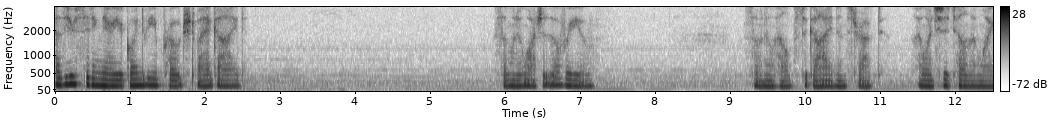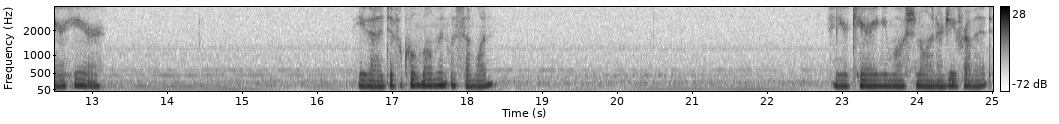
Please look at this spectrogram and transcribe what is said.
As you're sitting there, you're going to be approached by a guide, someone who watches over you, someone who helps to guide and instruct. I want you to tell them why you're here. You've had a difficult moment with someone, and you're carrying emotional energy from it.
